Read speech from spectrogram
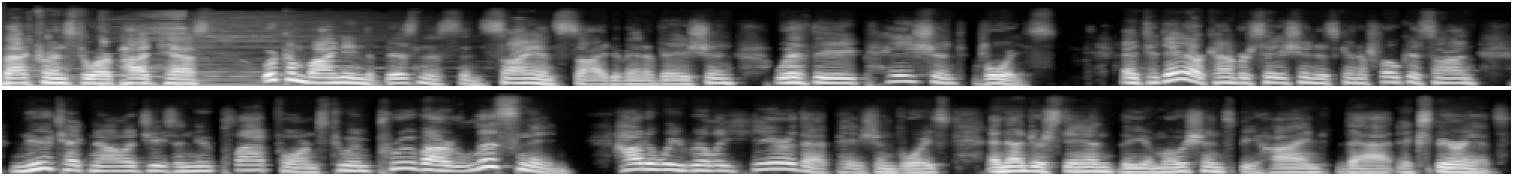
back, friends, to our podcast. We're combining the business and science side of innovation with the patient voice. And today, our conversation is going to focus on new technologies and new platforms to improve our listening. How do we really hear that patient voice and understand the emotions behind that experience?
